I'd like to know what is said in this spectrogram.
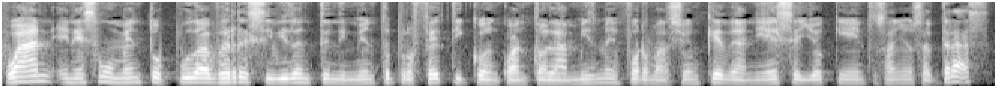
Juan en ese momento pudo haber recibido entendimiento profético en cuanto a la misma información que Daniel selló 500 años atrás.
